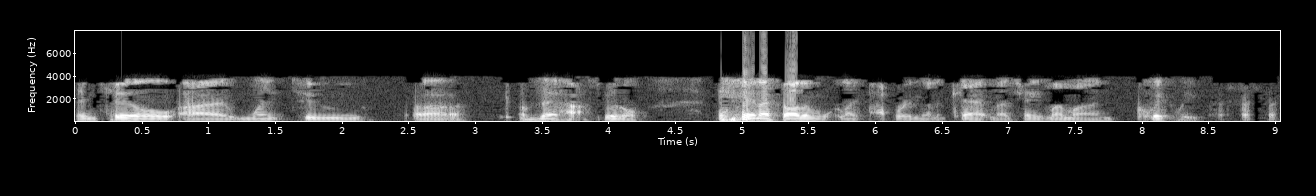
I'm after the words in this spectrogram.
until I went to uh, a vet hospital and I saw them like operating on a cat, and I changed my mind quickly.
